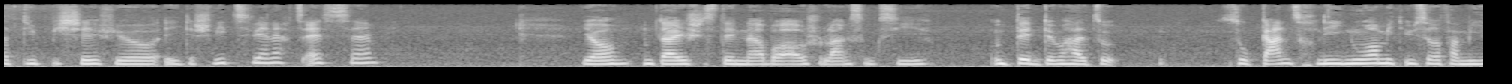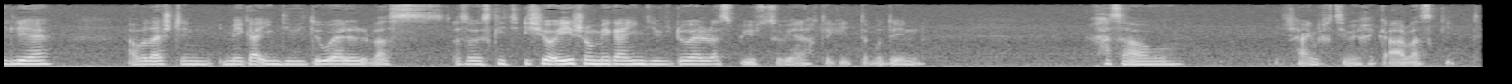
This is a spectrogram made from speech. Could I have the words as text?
das typische für in der Schweiz Weihnachtsessen. Ja, und da ist es dann aber auch schon langsam gewesen. Und dann tun wir halt so, so ganz klein nur mit unserer Familie aber das ist dann mega individuell, was, also es gibt, ist ja eh schon mega individuell, was bei uns zu Weihnachten gibt, aber dann kann es auch, ist eigentlich ziemlich egal, was es gibt.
